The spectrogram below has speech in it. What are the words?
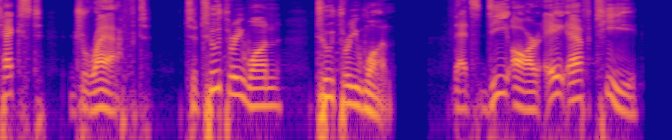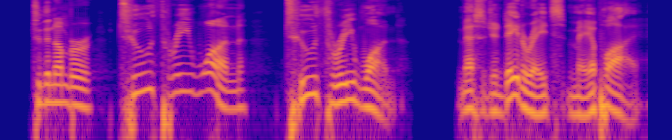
Text DRAFT to 231 231. That's D R A F T to the number 231 231. Message and data rates may apply.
